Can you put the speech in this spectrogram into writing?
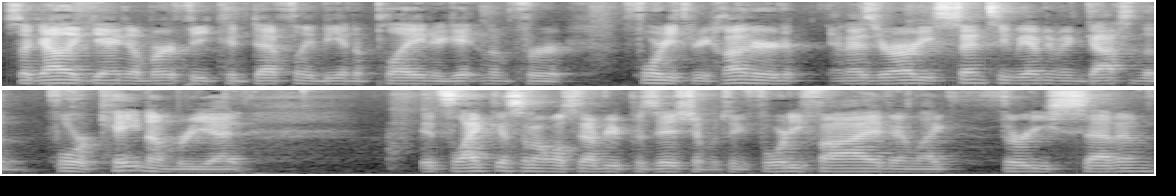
So a guy like Daniel Murphy could definitely be in a play, and you're getting them for 4,300. And as you're already sensing, we haven't even got to the 4K number yet. It's like this in almost every position between 45 and like 37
